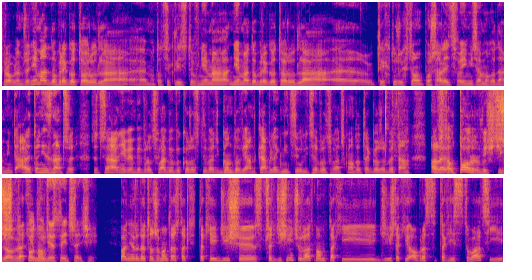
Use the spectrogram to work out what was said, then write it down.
problem, że nie ma dobrego toru dla e, motocyklistów, nie ma, nie ma dobrego toru dla e, tych, którzy chcą poszaleć swoimi samochodami, ale to nie znaczy, że trzeba, nie wiem, we Wrocławiu wykorzystywać Gondowianka, w Legnicy ulicę Wrocławską do tego, żeby tam Ale powstał tor wyścigowy po mam- 23. Panie redaktorze, mam teraz tak, takie dziś, y, sprzed 10 lat mam taki, dziś taki obraz takiej sytuacji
